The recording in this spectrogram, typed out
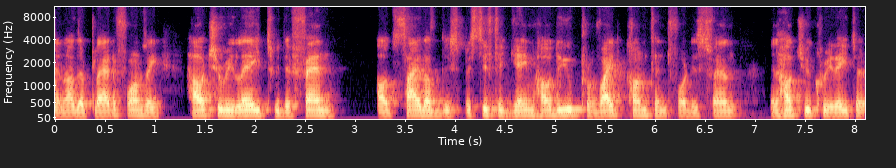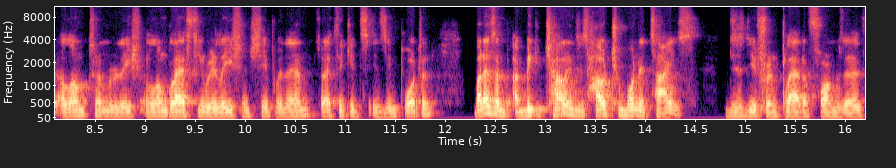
and other platforms, like how to relate with the fan outside of the specific game. How do you provide content for this fan and how to create a long-term relation, a long-lasting relationship with them? So I think it's, it's important. But as a, a big challenge is how to monetize these different platforms that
